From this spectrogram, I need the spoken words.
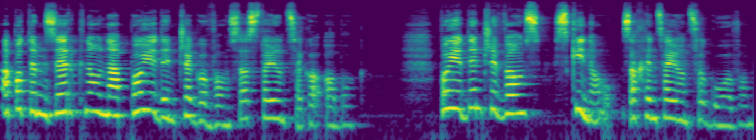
a potem zerknął na pojedynczego wąsa stojącego obok. Pojedynczy wąs skinął zachęcająco głową,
